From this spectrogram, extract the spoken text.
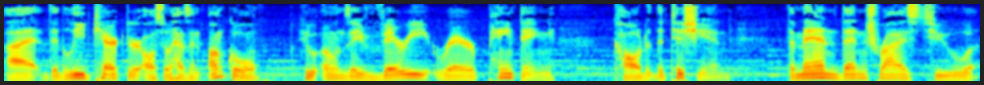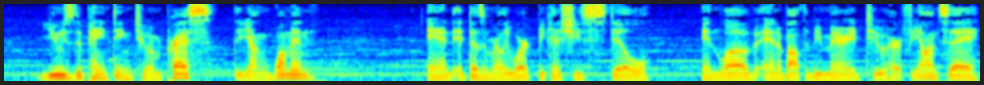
Uh, the lead character also has an uncle who owns a very rare painting called the Titian. The man then tries to use the painting to impress the young woman, and it doesn't really work because she's still in love and about to be married to her fiance.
